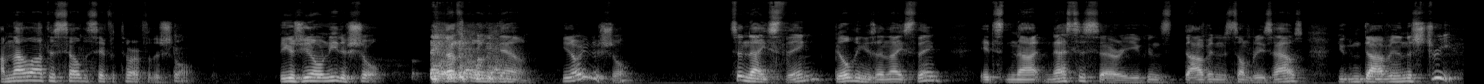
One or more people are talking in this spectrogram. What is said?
I'm not allowed to sell the Sefer Torah for the shul because you don't need a shul. That's going down. You don't need a shul. It's a nice thing. Building is a nice thing. It's not necessary. You can daven in somebody's house. You can daven in the street.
